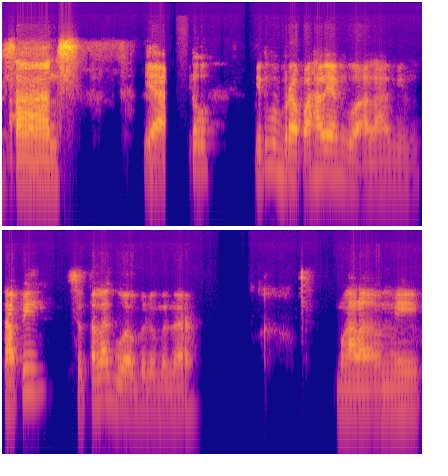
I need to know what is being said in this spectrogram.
sans. Ya, itu itu beberapa hal yang gue alamin. Tapi setelah gue benar-benar mengalami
